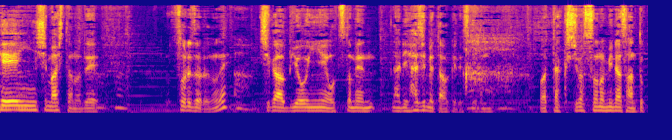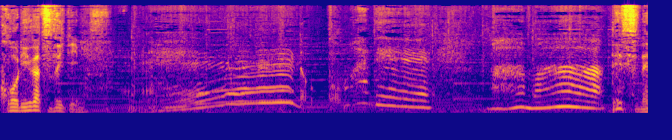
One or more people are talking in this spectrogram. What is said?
閉院しましたのでそれぞれのね違う病院へお勤めになり始めたわけですけども私はその皆さんと交流が続いています。えー、どこまで？まあまあ。ですね、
